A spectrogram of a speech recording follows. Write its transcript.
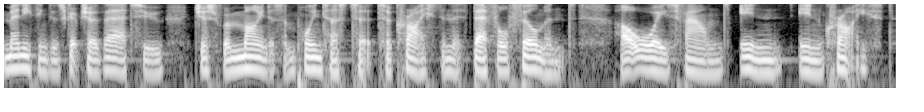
many things in Scripture are there to just remind us and point us to, to Christ, and that their fulfillment are always found in in Christ.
